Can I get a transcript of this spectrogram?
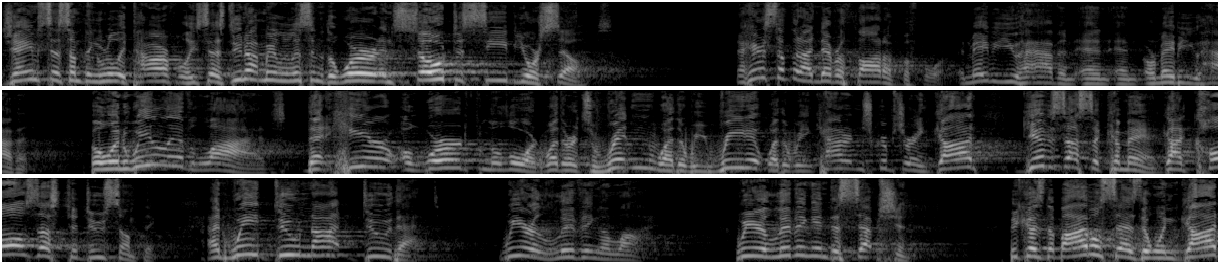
James says something really powerful. He says, Do not merely listen to the word and so deceive yourselves. Now, here's something I'd never thought of before, and maybe you have, and, and, and, or maybe you haven't. But when we live lives that hear a word from the Lord, whether it's written, whether we read it, whether we encounter it in Scripture, and God gives us a command, God calls us to do something, and we do not do that, we are living a lie. We are living in deception. Because the Bible says that when God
